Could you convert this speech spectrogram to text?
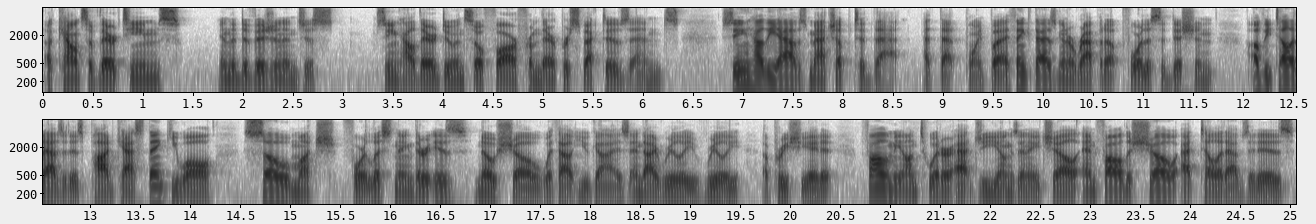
accounts of their teams in the division and just seeing how they're doing so far from their perspectives and seeing how the Avs match up to that at that point. But I think that is going to wrap it up for this edition of the Tell It Avs It Is podcast. Thank you all so much for listening. There is no show without you guys, and I really, really appreciate it. Follow me on Twitter at gyoungsnhl and follow the show at Avs It Is.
